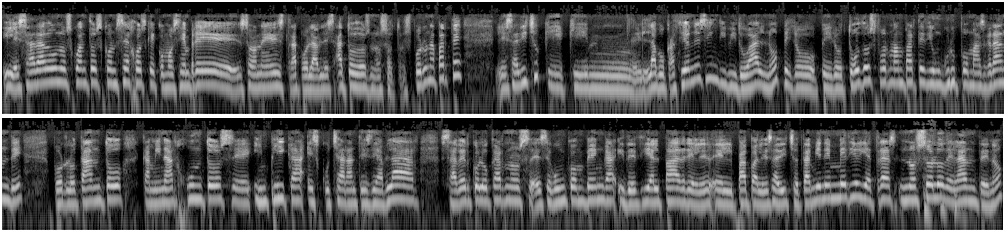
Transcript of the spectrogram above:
y les ha dado unos cuantos consejos que, como siempre, son extrapolables a todos nosotros. Por una parte, les ha dicho que, que mm, la vocación es individual, ¿no? Pero, pero todos forman parte de un grupo más grande, por lo tanto, caminar juntos eh, implica escuchar antes de hablar, saber colocarnos eh, según convenga y decir decía el padre, el, Papa les ha dicho, también en medio y atrás, no solo delante, ¿no?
